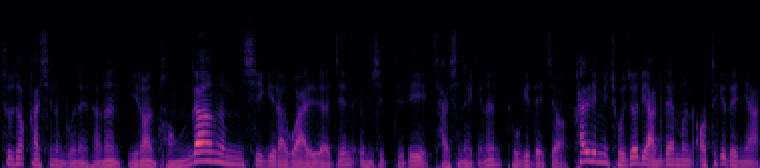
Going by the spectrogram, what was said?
투석하시는 분에서는 이런 건강 음식이라고 알려진 음식들이 자신에게는 독이 되죠. 칼륨이 조절이 안 되면 어떻게 되냐?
